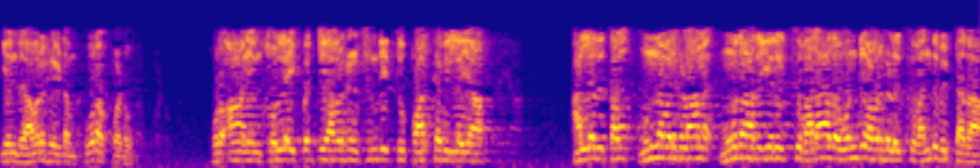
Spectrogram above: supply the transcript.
என்று அவர்களிடம் கூறப்படும். குரானின் சொல்லை பற்றி அவர்கள் சிந்தித்து பார்க்கவில்லையா? அல்லது தம் முன்னவர்களான மூதாதையருக்கு வராத ஒன்று அவர்களுக்கு வந்துவிட்டதா?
